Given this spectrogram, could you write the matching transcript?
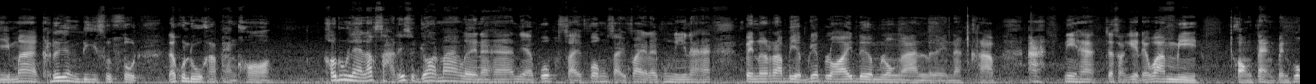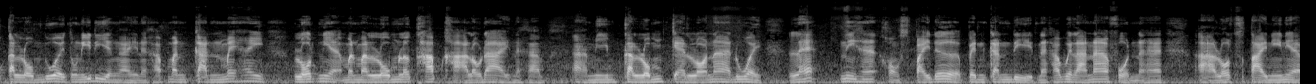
ดีมากเครื่องดีสุดๆ แล้วคุณดูครับแผงคอเขาดูแลรักษาที่สุดยอดมากเลยนะฮะ เนี่ยพวกสายฟงสายไฟอะไรพวกนี้นะฮะ เป็นระเบียบเรียบร้อยเดิมโรงงานเลยนะครับ อะนี่ฮะจะสังเกตได้ว่ามีของแต่งเป็นพวกกันล้มด้วยตรงนี้ดียังไงนะครับ มันกันไม่ให้รถเนี่ยมันมาล้มแล้วทับขาเราได้นะครับ อ่ามีกันล้มแกนล้อหน้าด้วย และนี่ฮะของสไปเดอร์เป็นกันดีดนะครับ เวลาหน้าฝนนะฮะอ่ารถสไตล์นี้เนี่ย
